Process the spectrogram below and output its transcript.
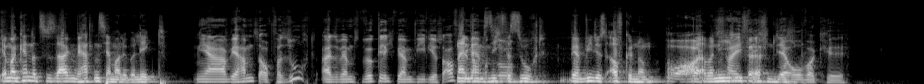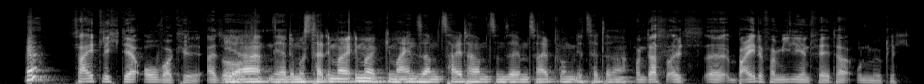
Ja, man kann dazu sagen, wir hatten es ja mal überlegt. Ja, wir haben es auch versucht. Also wir haben es wirklich, wir haben Videos aufgenommen. Nein, wir haben es nicht so. versucht. Wir haben Videos aufgenommen. Boah, aber nie, nie veröffentlicht. Der Overkill. Hä? Zeitlich der Overkill. Also ja, ja, du musst halt immer, immer gemeinsam Zeit haben zum selben Zeitpunkt etc. Und das als äh, beide Familienväter unmöglich.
